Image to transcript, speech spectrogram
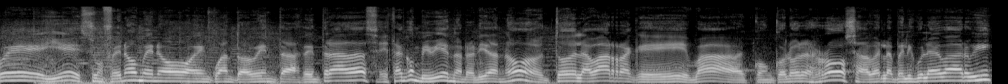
Fue y es un fenómeno en cuanto a ventas de entradas. Están conviviendo en realidad, ¿no? Toda la barra que va con colores rosa a ver la película de Barbie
